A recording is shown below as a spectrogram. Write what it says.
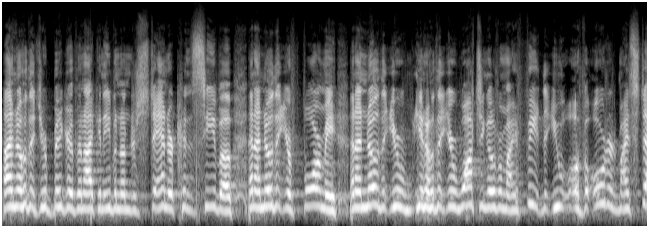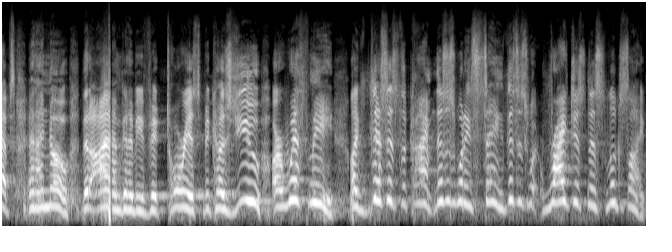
I know that you're bigger than I can even understand or conceive of. And I know that you're for me. And I know that you're, you know, that you're watching over my feet, that you have ordered my steps. And I know that I am going to be victorious because you are with me. Like this is the kind, this is what He's saying. This is what right righteousness looks like.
